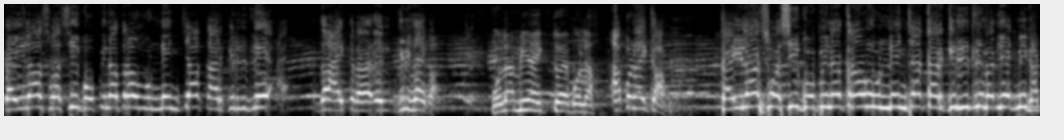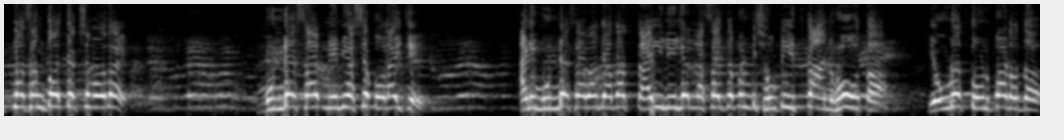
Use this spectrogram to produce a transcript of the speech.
कैलासवासी गोपीनाथराव मुंडेंच्या कारकिर्दीतले जर ऐक एक गिरीश ऐका. बोला मी ऐकतोय बोला. आपण ऐका. कैलासवासी गोपीनाथराव मुंडेंच्या कारकिर्दीतली मधली एक मी घटना सांगतो अध्यक्ष महोदय. मुंडे साहेब नेहमी असे बोलायचे. आणि मुंडे साहेबांच्या हातात काही लिहिलेलं नसायचं पण ते शेवटी इतका अनुभव होता. एवढं तोंडपाठ होतं.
